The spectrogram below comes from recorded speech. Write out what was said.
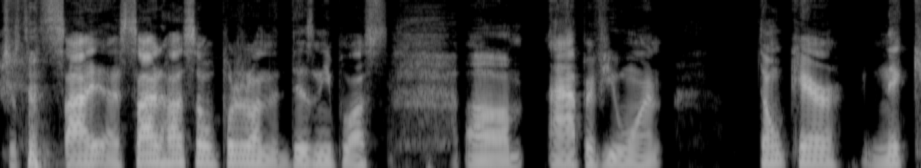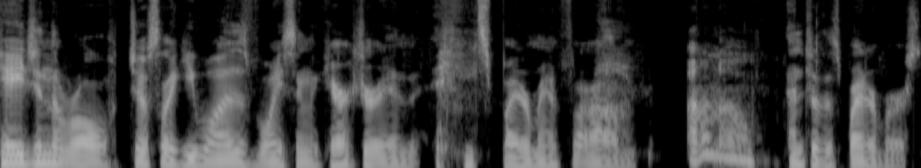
just a side a side hustle. Put it on the Disney Plus um, app if you want don't care. Nick Cage in the role, just like he was voicing the character in, in Spider-Man for um, I don't know. Enter the Spider Verse.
